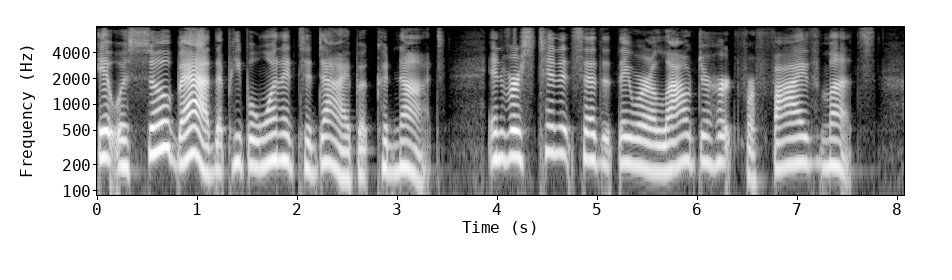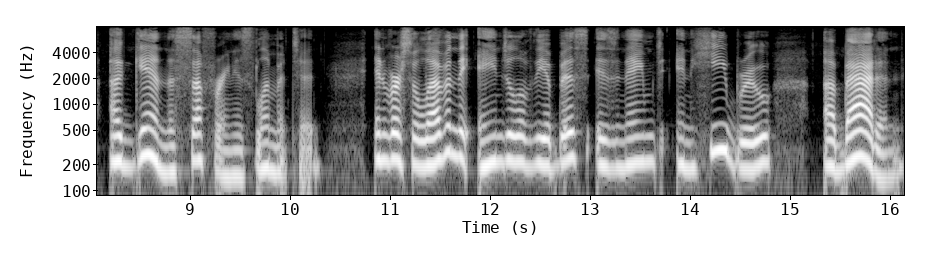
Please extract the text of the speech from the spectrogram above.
It was so bad that people wanted to die but could not. In verse 10, it said that they were allowed to hurt for five months. Again, the suffering is limited. In verse 11, the angel of the abyss is named in Hebrew Abaddon.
